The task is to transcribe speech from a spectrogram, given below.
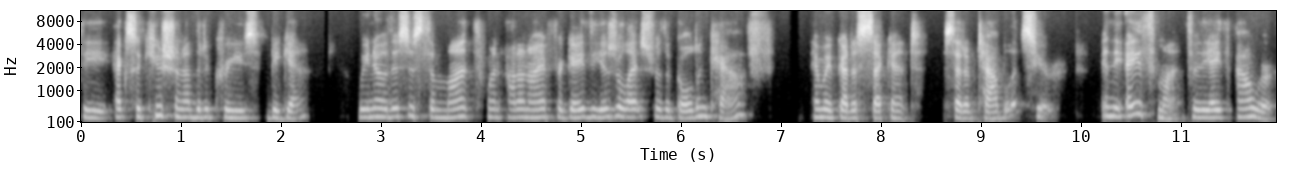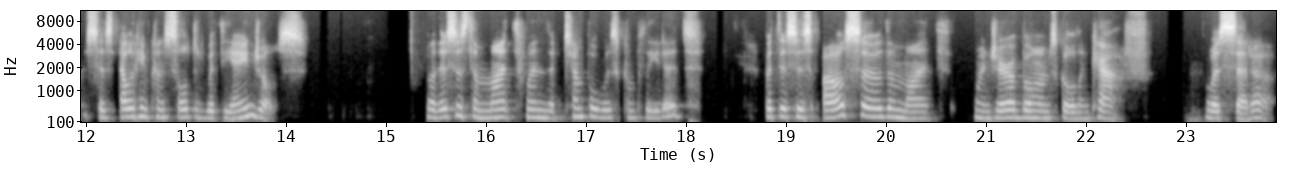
the execution of the decrees began. We know this is the month when Adonai forgave the Israelites for the golden calf. And we've got a second set of tablets here. In the eighth month or the eighth hour, says Elohim consulted with the angels. Well, this is the month when the temple was completed, but this is also the month when Jeroboam's golden calf was set up.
